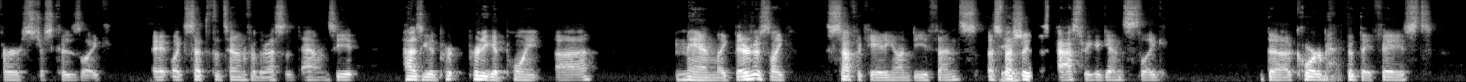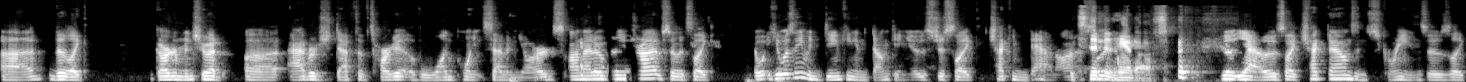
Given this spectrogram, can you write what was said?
first just because like it like sets the tone for the rest of the downs. He has a good, pr- pretty good point. Uh, man, like they're just like suffocating on defense, especially yeah. this past week against like the quarterback that they faced. Uh, the like Gardner Minshew had uh, average depth of target of 1.7 yards on that opening drive, so it's like he wasn't even dinking and dunking. It was just like checking down on extended handoffs. yeah, it was like check downs and screens. It was like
